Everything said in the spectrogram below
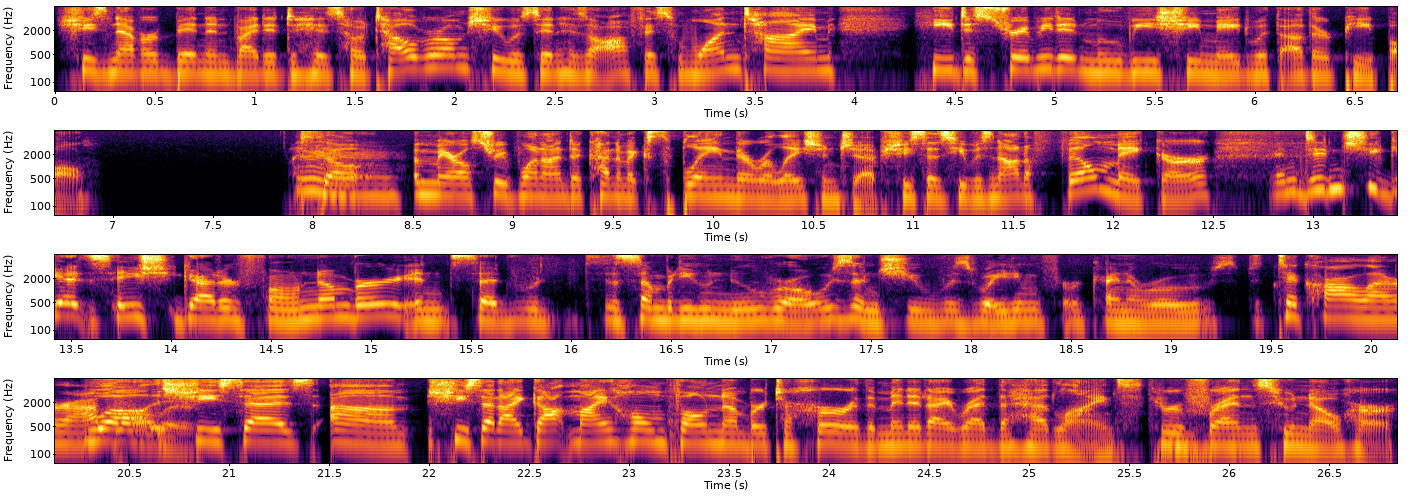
She's never been invited to his hotel room. She was in his office one time. He distributed movies she made with other people. So Meryl Streep went on to kind of explain their relationship. She says he was not a filmmaker. And didn't she get say she got her phone number and said would- to somebody who knew Rose and she was waiting for kind of Rose to to call her up. Well, she says um, she said I got my home phone number to her the minute I read the headlines through friends who know her.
